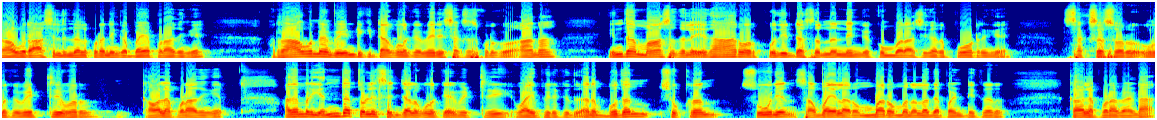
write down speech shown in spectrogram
ராகு ராசியில் இருந்தாலும் கூட நீங்கள் பயப்படாதீங்க. ராவுனை வேண்டிக்கிட்டால் உங்களுக்கு வெரி சக்ஸஸ் கொடுக்கும். ஆனால் இந்த மாதத்தில் ஏதாவது ஒரு புது ட்ரெஸ் நீங்கள் கும்பராசிக்காரர் போடுறீங்க சக்ஸஸ் வரும் உங்களுக்கு வெற்றி வரும் கவலைப்படாதீங்க. அதே மாதிரி எந்த தொழில் செஞ்சாலும் உங்களுக்கு வெற்றி வாய்ப்பு இருக்குது. ஆனால் புதன் சுக்ரன் சூரியன் செவ்வாயெல்லாம் ரொம்ப ரொம்ப நல்லதாக பண்ணிட்டு இருக்கிறாரு. கவலைப்பட வேண்டாம்.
